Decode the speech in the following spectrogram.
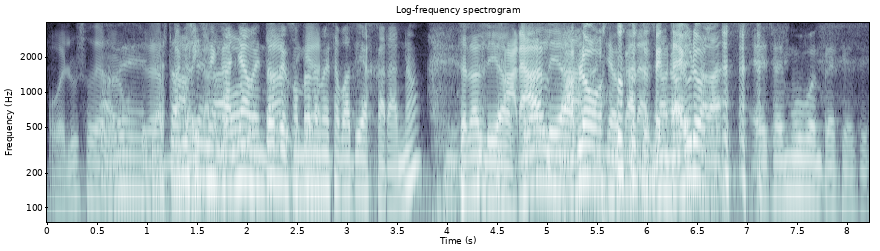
o el uso de la ver, ya Me habéis engañado tal, entonces si comprándome zapatillas caras, ¿no? Te la has liado. te la has Caras, liado. Pablo. Han sido caras. 60 No, no, euros. es muy buen precio, sí.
